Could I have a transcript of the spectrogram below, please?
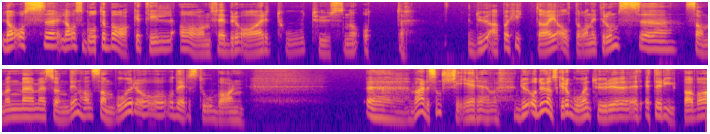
La oss, eh, la oss gå tilbake til 2.2.2008. Du er på hytta i Altevann i Troms eh, sammen med, med sønnen din, hans samboer og, og deres to barn. Uh, hva er det som skjer? Du, og du ønsker å gå en tur etter Rypa. Hva,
